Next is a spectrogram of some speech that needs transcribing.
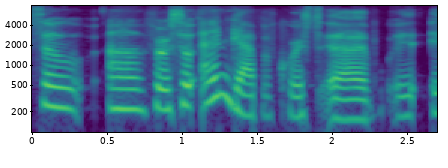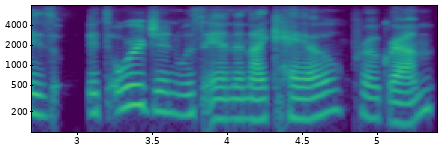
So uh, for so NGAP, of course, uh, is its origin was in an ICAO program,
